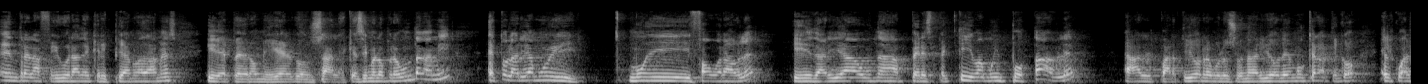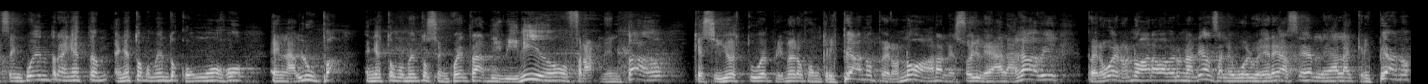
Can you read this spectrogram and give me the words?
entre la figura de Cristiano Adames y de Pedro Miguel González. Que si me lo preguntan a mí, esto lo haría muy, muy favorable y daría una perspectiva muy potable al Partido Revolucionario Democrático, el cual se encuentra en, este, en estos momentos con un ojo en la lupa, en estos momentos se encuentra dividido, fragmentado, que si yo estuve primero con Cristiano, pero no, ahora le soy leal a Gaby, pero bueno, no, ahora va a haber una alianza, le volveré a ser leal a Cristiano,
